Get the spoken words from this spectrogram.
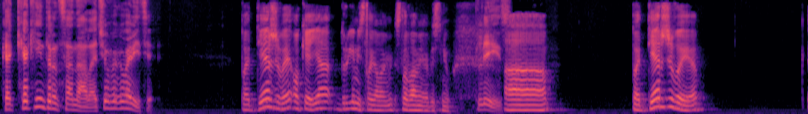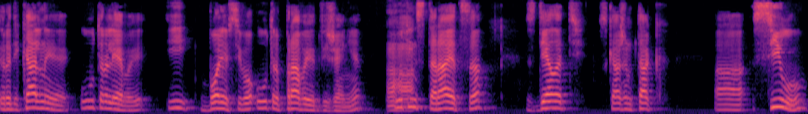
Как, какие интернационалы? О чем вы говорите? Поддерживая... Окей, я другими словами, словами объясню. Please. А, поддерживая радикальные ультралевые и более всего ультраправые движения, ага. Путин старается сделать, скажем так, а, силу,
